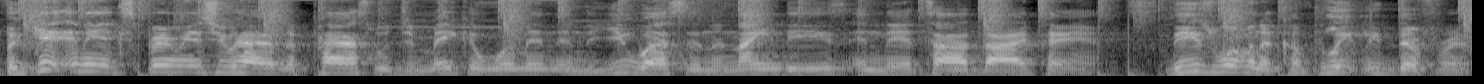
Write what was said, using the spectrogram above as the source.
Forget any experience you had in the past with Jamaican women in the US in the 90s in their tie-dye pants. These women are completely different.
